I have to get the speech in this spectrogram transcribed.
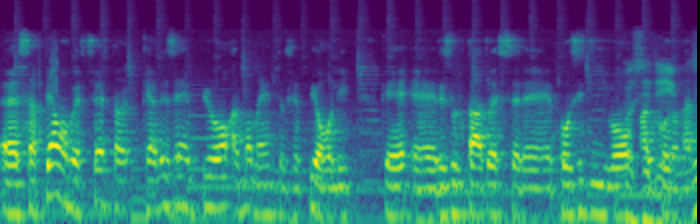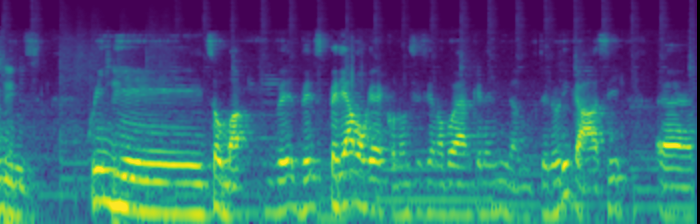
Eh, sappiamo per certo che ad esempio al momento c'è Pioli che è risultato essere positivo, positivo al coronavirus. Sì quindi, sì. insomma, ve, ve, speriamo che ecco, non ci siano poi anche nel Milan ulteriori casi. Eh,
